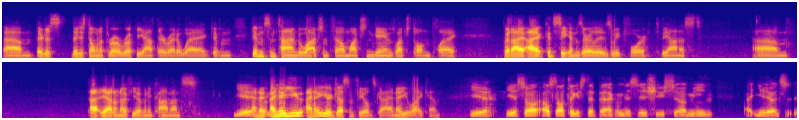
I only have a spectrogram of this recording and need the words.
Um, they're just they just don't want to throw a rookie out there right away. Give him give him some time to watch some film, watch some games, watch Dalton play. But I, I could see him as early as week four, to be honest. Um, uh, yeah, I don't know if you have any comments. Yeah, I know. I, mean, I know you. I know you're a Justin Fields guy. I know you like him. Yeah, yeah. So I'll I'll take a step back on this issue. So I mean, I, you know, it's uh,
